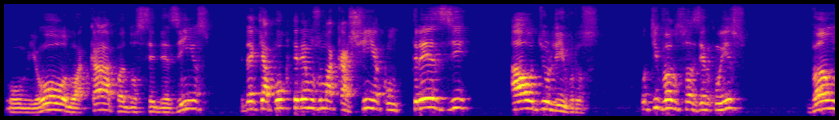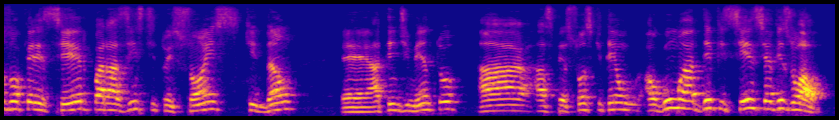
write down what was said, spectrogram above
o miolo, a capa dos CDzinhos. E daqui a pouco teremos uma caixinha com 13 audiolivros. O que vamos fazer com isso? Vamos oferecer para as instituições que dão é, atendimento às pessoas que tenham alguma deficiência visual.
